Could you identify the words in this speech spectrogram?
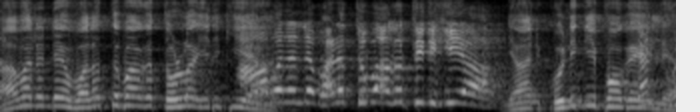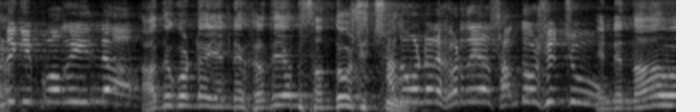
അവൻ എന്റെ വലത്തുഭാഗത്തുള്ള ഇരിക്കുക അവൻ എന്റെ വലത്തുഭാഗത്തിരിക്കുക ഞാൻ കുലുങ്ങി പോകയില്ല. കുലുങ്ങി പോകയില്ല. അതുകൊണ്ട് എന്റെ ഹൃദയം സന്തോഷിച്ചു. അതുകൊണ്ട് എന്റെ ഹൃദയം സന്തോഷിച്ചു. എന്റെ നാവ്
